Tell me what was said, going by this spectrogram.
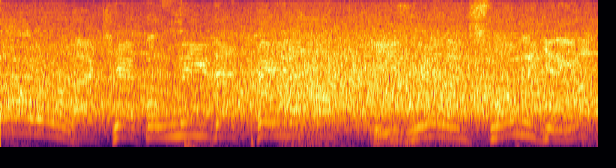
ladder. I can't believe that paid off. He's reeling, slowly getting up.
